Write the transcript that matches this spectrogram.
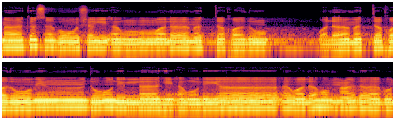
ما كسبوا شيئا ولا ما اتخذوا. ولا ما اتخذوا من دون الله اولياء ولهم عذاب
